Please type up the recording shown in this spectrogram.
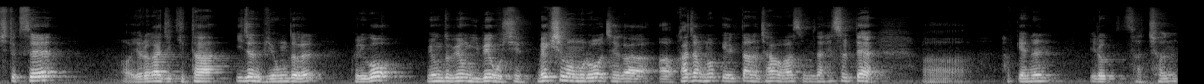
취득세, 어, 여러 가지 기타 이전 비용들, 그리고 명도 비용 250, 맥시멈으로 제가 어, 가장 높게 일단은 잡아봤습니다. 했을 때, 어, 합계는 1억 4천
